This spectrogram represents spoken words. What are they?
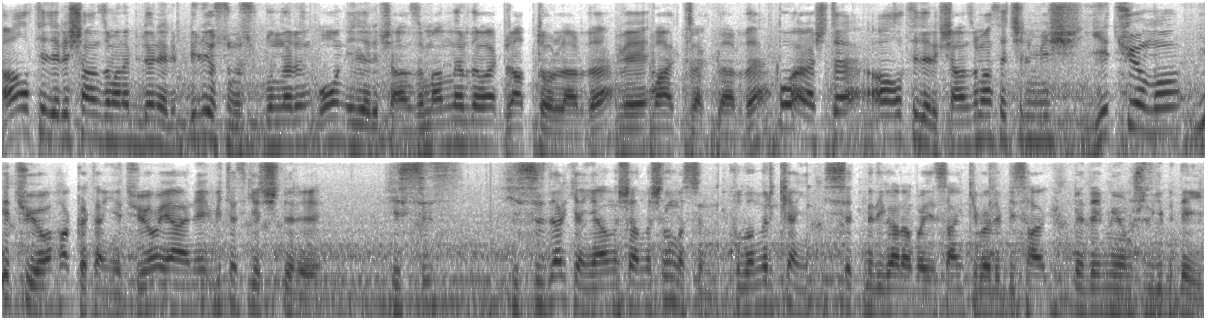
6 ileri şanzımana bir dönelim. Biliyorsunuz bunların 10 ileri şanzımanları da var Raptor'larda ve Valtrak'larda. Bu araçta 6 ileri şanzıman seçilmiş. Yetiyor mu? Yetiyor. Hakikaten yetiyor. Yani vites geçişleri hissiz. Hissiz derken yanlış anlaşılmasın. Kullanırken hissetmedik arabayı sanki böyle biz hükmedemiyormuşuz gibi değil.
